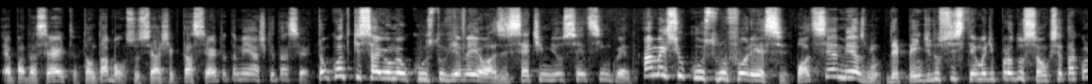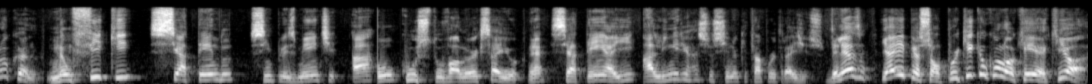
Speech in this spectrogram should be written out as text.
É para dar certo? Então tá bom, se você acha que tá certo, eu também acho que tá certo. Então, quanto que saiu o meu custo via meiose? 7.150. Ah, mas se o custo não for esse? Pode ser mesmo, depende do sistema de produção que você está colocando. Não fique se atendo simplesmente ao custo, o valor que saiu. Né? Né? Se atém aí à linha de raciocínio que está por trás disso. Beleza? E aí, pessoal, por que, que eu coloquei aqui ó,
